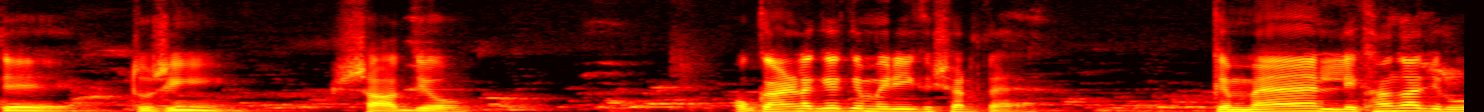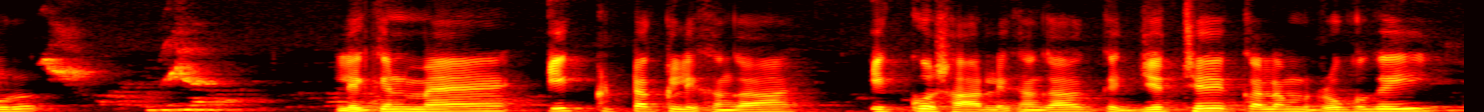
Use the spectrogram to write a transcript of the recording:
ਤੇ ਤੁਸੀਂ ਸਾਥ ਦਿਓ। ਉਹ ਕਹਿਣ ਲੱਗੇ ਕਿ ਮੇਰੀ ਇੱਕ ਸ਼ਰਤ ਹੈ ਕਿ ਮੈਂ ਲਿਖਾਂਗਾ ਜ਼ਰੂਰ ਲੇਕਿਨ ਮੈਂ ਇੱਕ ਟੱਕ ਲਿਖਾਂਗਾ ਇੱਕੋ ਸਾਰ ਲਿਖਾਂਗਾ ਕਿ ਜਿੱਥੇ ਕਲਮ ਰੁਕ ਗਈ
